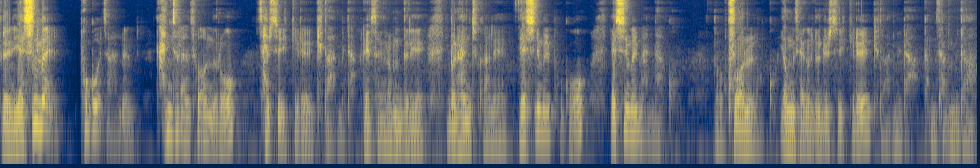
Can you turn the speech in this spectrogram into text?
우리는 예수님을 보고자 하는 간절한 소원으로 살 수 있기를 기도합니다. 그래서 여러분들이 이번 한 주간에 예수님을 보고 예수님을 만나고 또 구원을 얻고 영생을 누릴 수 있기를 기도합니다. 감사합니다.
